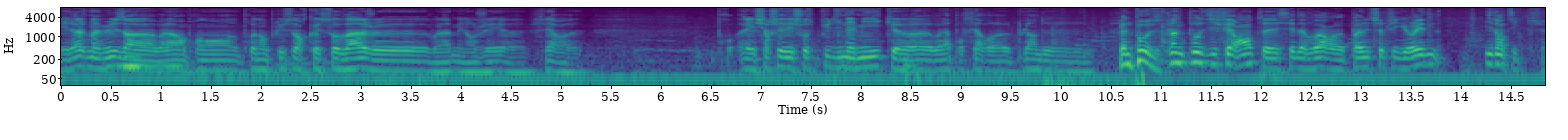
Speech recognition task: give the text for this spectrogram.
Et là, je m'amuse à voilà, en prenant, en prenant plus orques sauvages, euh, voilà, mélanger, faire aller chercher des choses plus dynamiques, euh, voilà, pour faire euh, plein de Plein de pauses. plein de poses différentes et essayer d'avoir euh, pas une seule figurine identique.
